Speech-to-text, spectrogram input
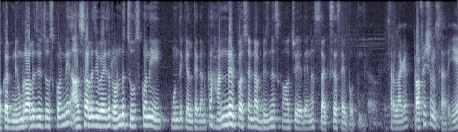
ఒక న్యూమరాలజీ చూసుకోండి ఆస్ట్రాలజీ వైజ్ రెండు చూసుకొని ముందుకెళ్తే కనుక హండ్రెడ్ పర్సెంట్ ఆ బిజినెస్ కావచ్చు ఏదైనా సక్సెస్ అయిపోతుంది. సార్ అలాగే ప్రొఫెషన్స్ సార్ ఏ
